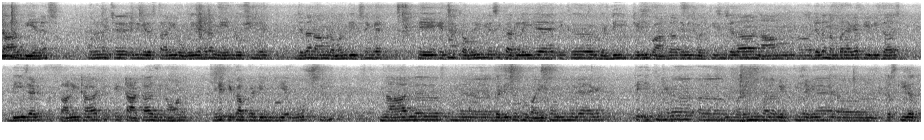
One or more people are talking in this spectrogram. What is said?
4 ਬੀਐਨਐਸ ਉਹਦੇ ਵਿੱਚ ਇਹਦੀ ਗ੍ਰਿਫਤਾਰੀ ਹੋ ਗਈ ਹੈ। ਜਿਹੜਾ ਮੇਨ ਦੋਸ਼ੀ ਹੈ ਜਿਹਦਾ ਨਾਮ ਰਮਨਦੀਪ ਸਿੰਘ ਹੈ। ਤੇ ਇਹਦੀ ਰਿਕਵਰੀ ਵੀ ਅਸੀਂ ਕਰ ਲਈ ਹੈ। ਇੱਕ ਗੱਡੀ ਜਿਹੜੀ ਵਾਰਦਾਤ ਦੇ ਵਿੱਚ ਵਰਤੀ ਸੀ ਜਿਹਦਾ ਨਾਮ ਅ, ਜਿਹਦਾ ਨੰਬਰ ਹੈਗਾ PB10 DZ 4868 ਇਹ ਟਾਟਾ ਜ਼ੀਨੋਨ ਜਿਹੜੀ ਪਿਕਅਪ ਗੱਡੀ ਹੁੰਦੀ ਹੈ ਉਹ ਸੀ। ਨਾਲ ਅ, ਗੱਡੀ ਤੋਂ ਮੋਬਾਈਲ ਫੋਨ ਵੀ ਮਿਲਿਆ ਹੈਗਾ। ਤੇ ਇੱਕ ਜਿਹੜਾ ਅ, ਮਰਨ ਵਾਲਾ ਵਿਅਕਤੀ ਹੈਗਾ ਅ, ਜਸਕੀਰਤ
